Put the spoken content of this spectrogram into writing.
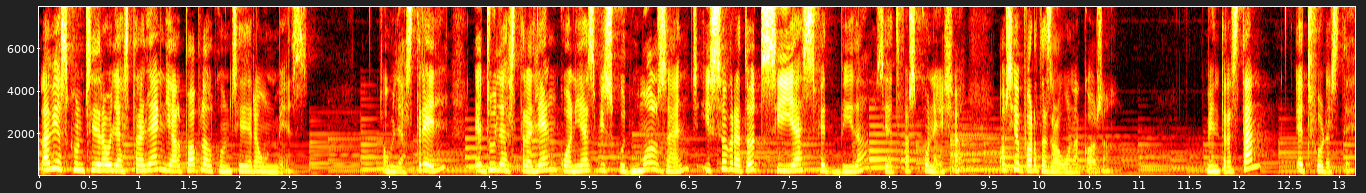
L'avi es considera ullastrellenc i el poble el considera un més. A Ullastrell, ets ullastrellenc quan hi has viscut molts anys i sobretot si hi has fet vida, si et fas conèixer o si aportes alguna cosa. Mentrestant, ets foraster.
